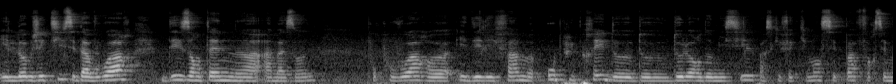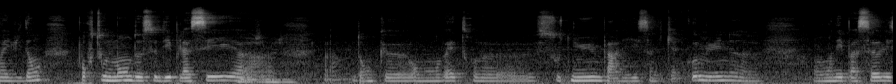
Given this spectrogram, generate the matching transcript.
et l'objectif, c'est d'avoir des antennes Amazon pour pouvoir euh, aider les femmes au plus près de, de, leur domicile, parce qu'effectivement, c'est pas forcément évident pour tout le monde de se déplacer. voilà. Donc, on va être soutenu par les syndicats de communes. On n'est pas seul, les,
